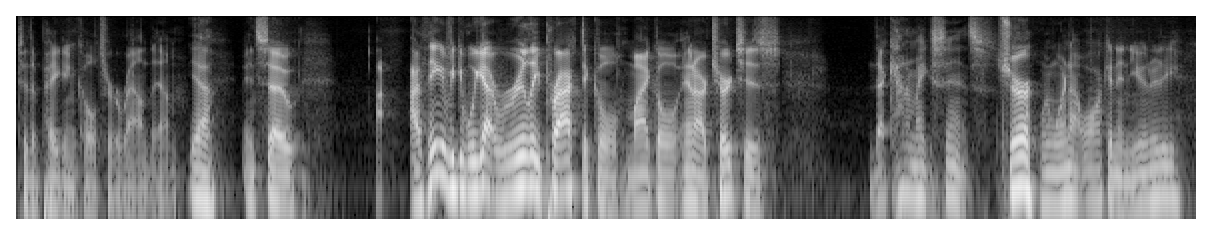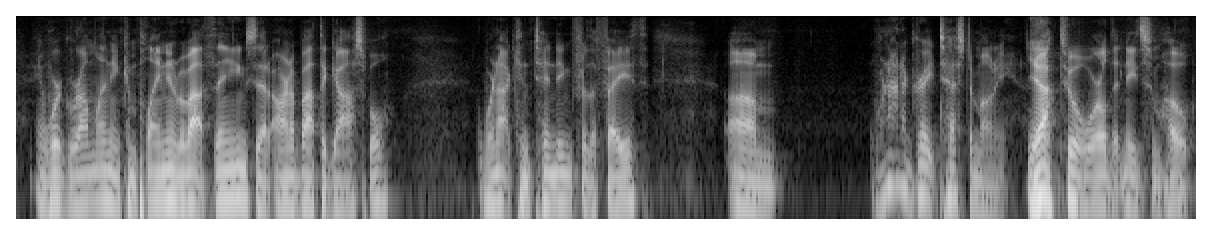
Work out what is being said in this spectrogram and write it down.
to the pagan culture around them. Yeah. And so I, I think if we, we got really practical, Michael, in our churches, that kind of makes sense. Sure. When we're not walking in unity and we're grumbling and complaining about things that aren't about the gospel, we're not contending for the faith. Um, we're not a great testimony. Yeah. To a world that needs some hope.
